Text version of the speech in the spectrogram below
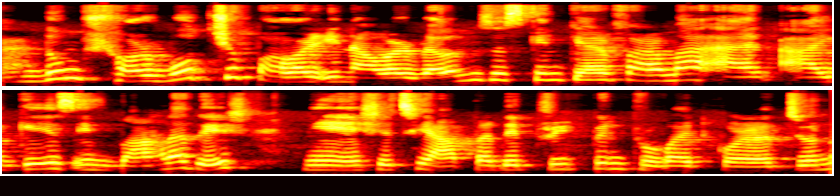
একদম সর্বোচ্চ power in our wellness skin care pharma and I guess in Bangladesh নিয়ে এসেছি আপনাদের ট্রিটমেন্ট প্রোভাইড করার জন্য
